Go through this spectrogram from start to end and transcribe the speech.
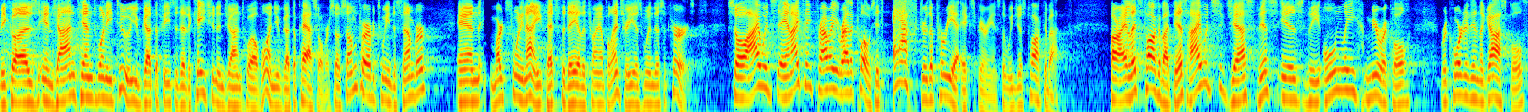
Because in John 10 22, you've got the Feast of Dedication. In John 12 1, you've got the Passover. So, somewhere between December and March 29th, that's the day of the triumphal entry, is when this occurs. So, I would say, and I think probably rather close, it's after the Perea experience that we just talked about. All right, let's talk about this. I would suggest this is the only miracle recorded in the Gospels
